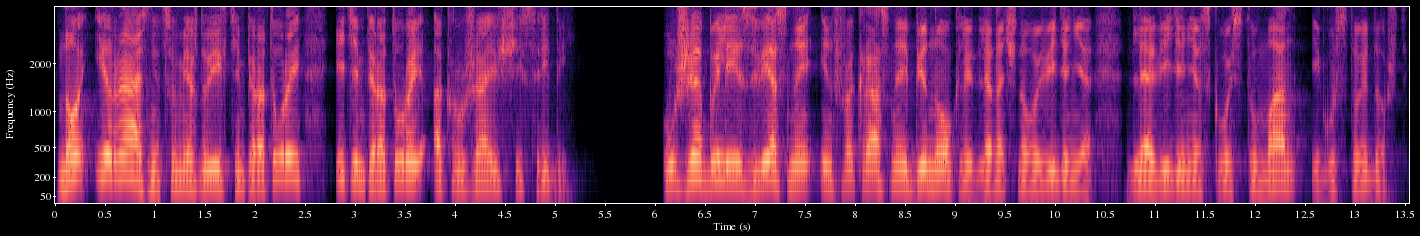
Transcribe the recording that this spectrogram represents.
но и разницу между их температурой и температурой окружающей среды. Уже были известны инфракрасные бинокли для ночного видения, для видения сквозь туман и густой дождь.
